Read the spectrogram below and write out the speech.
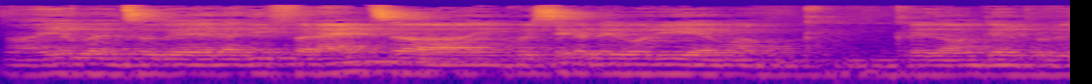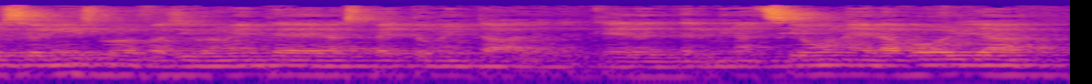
No, io penso che la differenza in queste categorie, ma credo anche nel professionismo, lo fa sicuramente l'aspetto mentale, perché la determinazione, la voglia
